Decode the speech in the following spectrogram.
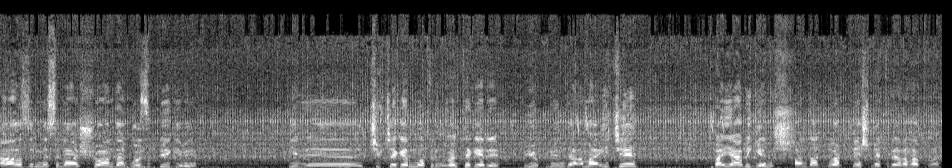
ağzı mesela şu anda gözüktüğü gibi bir e, çift çeker motorun ön tekeri büyüklüğünde ama içi bayağı bir geniş. Şu anda 4-5 metre rahat var.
